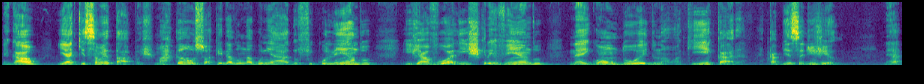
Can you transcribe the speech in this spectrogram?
Legal? E aqui são etapas. Marcão, eu sou aquele aluno agoniado, eu fico lendo e já vou ali escrevendo, né, igual um doido. Não, aqui, cara, é cabeça de gelo, né?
